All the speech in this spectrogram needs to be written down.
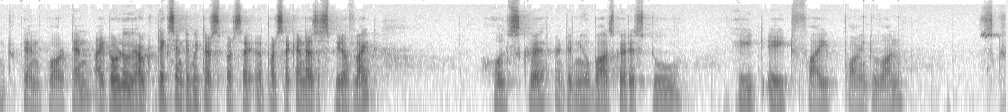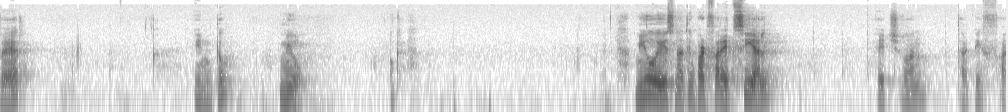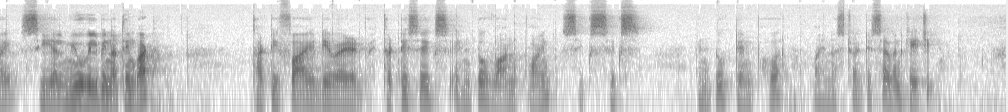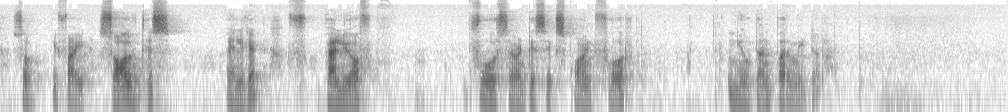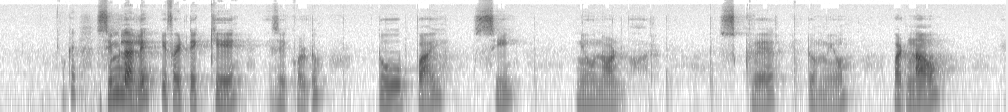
into 10 power 10. I told you you have to take centimeters per, uh, per second as the speed of light whole square and the bar square is 2885.1 square into mu. Okay. Mu is nothing but for HCl H1 35 Cl mu will be nothing but 35 divided by 36 into 1.66 into 10 power minus 27 kg. So, if I solve this I will get value of 476.4 Newton per meter. Okay. Similarly, if I take k is equal to 2 pi c nu naught square into mu, but now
